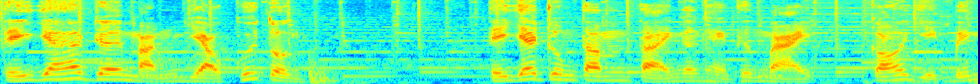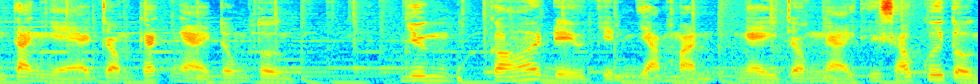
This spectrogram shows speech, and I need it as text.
Tỷ giá rơi mạnh vào cuối tuần. Tỷ giá trung tâm tại ngân hàng thương mại có diễn biến tăng nhẹ trong các ngày trong tuần nhưng có điều chỉnh giảm mạnh ngay trong ngày thứ sáu cuối tuần.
